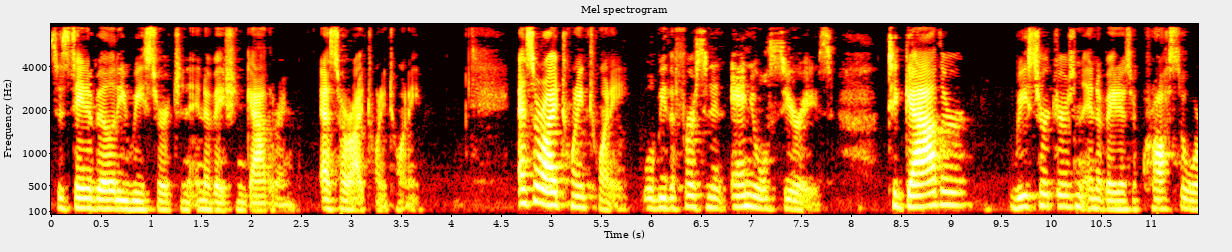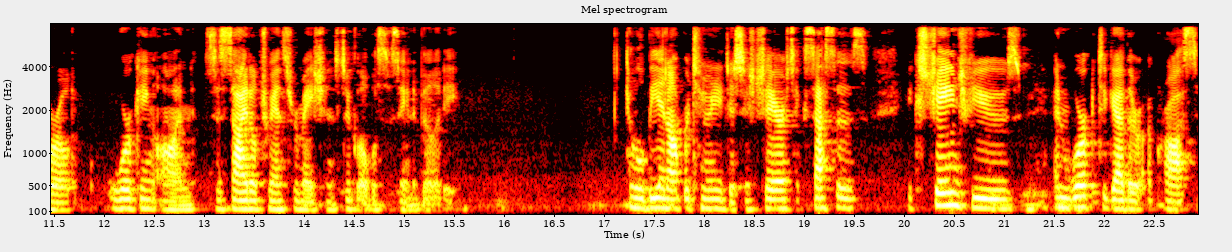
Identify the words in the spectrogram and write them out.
Sustainability Research and Innovation Gathering, SRI 2020. SRI 2020 will be the first in an annual series to gather researchers and innovators across the world working on societal transformations to global sustainability. It will be an opportunity to share successes, exchange views, and work together across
